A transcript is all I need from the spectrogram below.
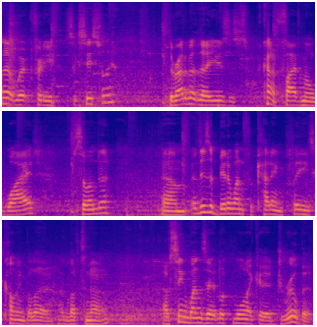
That worked pretty successfully. The router bit that I use is kind of 5mm wide cylinder. Um, if there's a better one for cutting, please comment below. I'd love to know. I've seen ones that look more like a drill bit.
